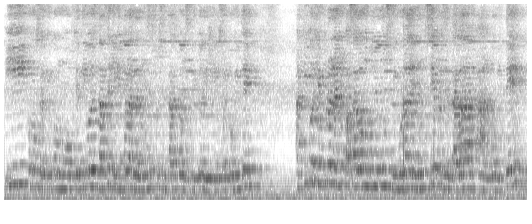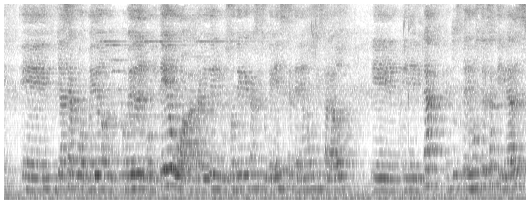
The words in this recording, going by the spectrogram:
y como, como objetivo es dar seguimiento a las denuncias presentadas por escrito dirigidos al comité. Aquí, por ejemplo, el año pasado no tuvimos ninguna denuncia presentada al comité, eh, ya sea por medio, por medio del comité o a, través del buzón de quejas y sugerencias que tenemos instalado en el ICAT. Entonces tenemos tres actividades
